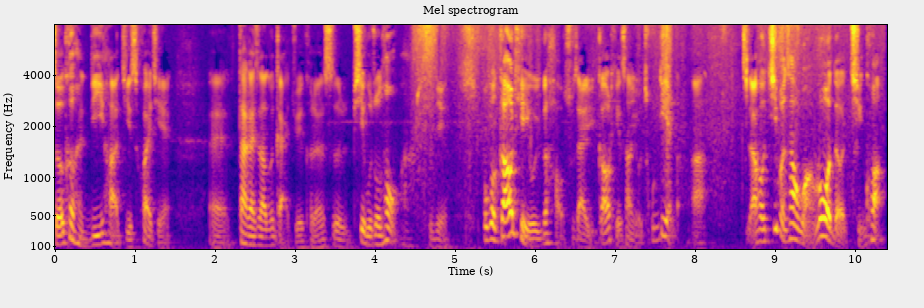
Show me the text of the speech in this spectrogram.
折扣很低哈，几十块钱，哎，大概这样的感觉，可能是屁股坐痛啊，直接。不过高铁有一个好处在于高铁上有充电的啊，然后基本上网络的情况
